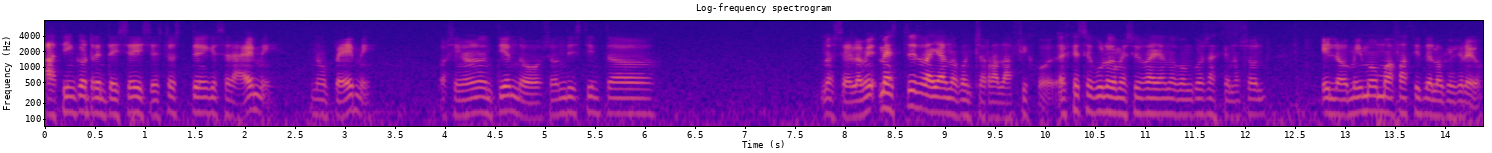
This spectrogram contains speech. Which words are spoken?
a 5.36. Esto es- tiene que ser AM, no PM. O si no, no entiendo. Son distintos... No sé, lo me estoy rayando con chorradas, fijo. Es que seguro que me estoy rayando con cosas que no son. Y lo mismo es más fácil de lo que creo.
